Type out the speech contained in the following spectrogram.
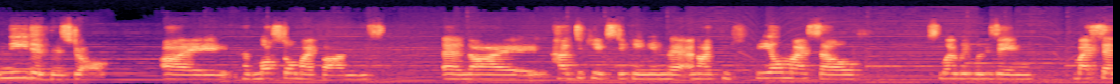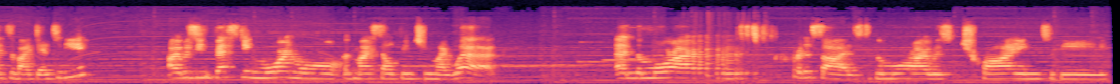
needed this job. I had lost all my funds and I had to keep sticking in there. And I could feel myself slowly losing my sense of identity. I was investing more and more of myself into my work. And the more I was criticized, the more I was trying to be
